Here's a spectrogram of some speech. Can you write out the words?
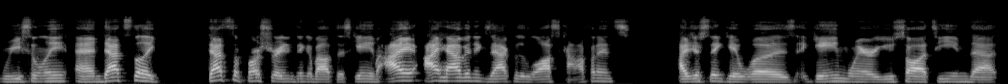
recently, and that's like that's the frustrating thing about this game. I I haven't exactly lost confidence. I just think it was a game where you saw a team that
